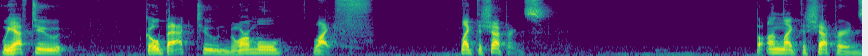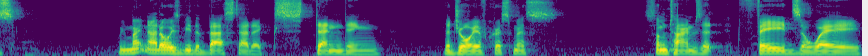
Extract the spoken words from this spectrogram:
We have to go back to normal life, like the shepherds. But unlike the shepherds, we might not always be the best at extending the joy of Christmas. Sometimes it, fades away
